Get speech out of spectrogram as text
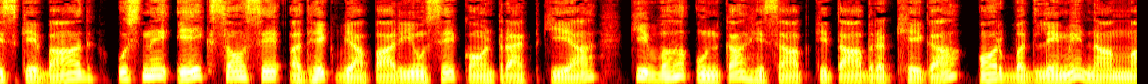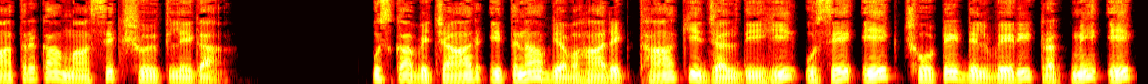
इसके बाद उसने 100 से अधिक व्यापारियों से कॉन्ट्रैक्ट किया कि वह उनका हिसाब किताब रखेगा और बदले में नाम मात्र का मासिक शुल्क लेगा। उसका विचार इतना व्यवहारिक था कि जल्दी ही उसे एक छोटे डिलीवरी ट्रक में एक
